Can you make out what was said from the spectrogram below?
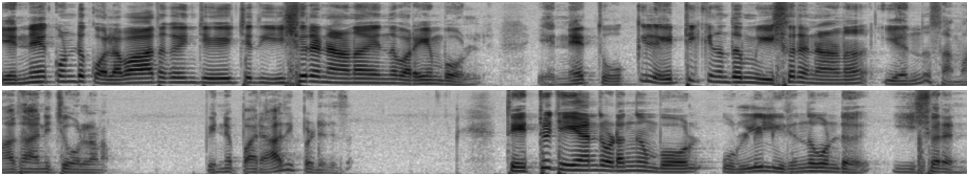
എന്നെക്കൊണ്ട് കൊലപാതകം ചെയ്യിച്ചത് ഈശ്വരനാണ് എന്ന് പറയുമ്പോൾ എന്നെ തൂക്കിലേറ്റിക്കുന്നതും ഈശ്വരനാണ് എന്ന് സമാധാനിച്ചു കൊള്ളണം. പിന്നെ പരാതിപ്പെടരുത്. തെറ്റു ചെയ്യാൻ തുടങ്ങുമ്പോൾ ഉള്ളിൽ ഇരുന്നു കൊണ്ട് ഈശ്വരൻ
